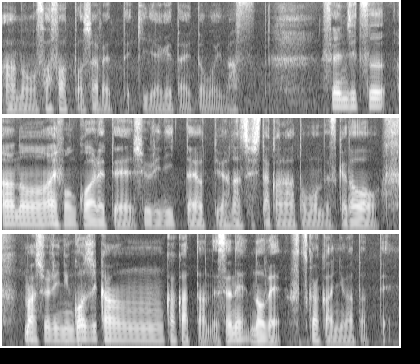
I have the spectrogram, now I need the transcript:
あのささっと喋って切り上げたいと思います。先日あの iPhone 壊れて修理に行ったよっていう話したかなと思うんですけどまあ修理に5時間かかったんですよね。延べ2日間にわたって。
